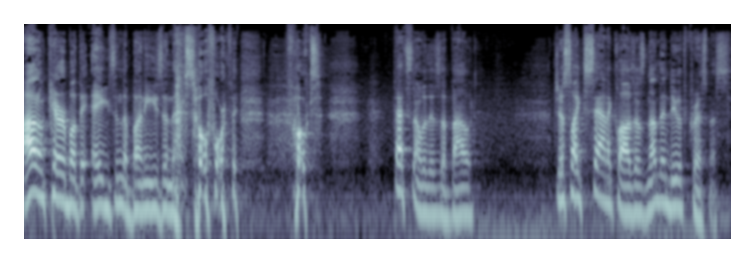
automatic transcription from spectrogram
I don't care about the eggs and the bunnies and the so forth. Folks, that's not what this is about. Just like Santa Claus has nothing to do with Christmas.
